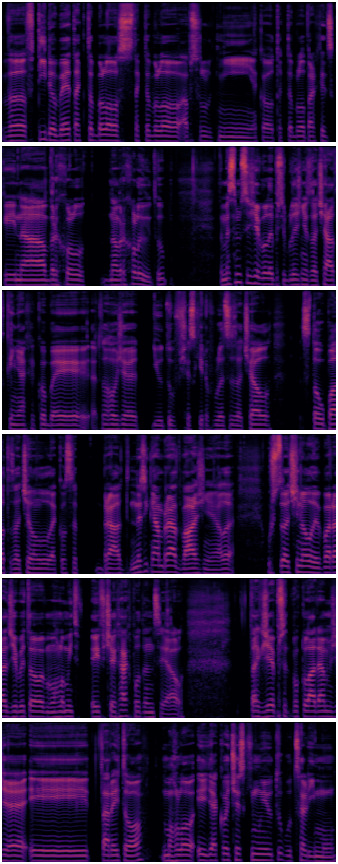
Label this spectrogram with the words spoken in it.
v, v té době tak to bylo, tak to bylo absolutní, jako, tak to bylo prakticky na vrcholu, na vrcholu YouTube. To myslím si, že byly přibližně začátky nějak jakoby toho, že YouTube v České republice začal stoupat, začal jako se brát, neříkám brát vážně, ale už to začínalo vypadat, že by to mohlo mít i v Čechách potenciál. Takže předpokládám, že i tady to mohlo i jako českému YouTube celému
